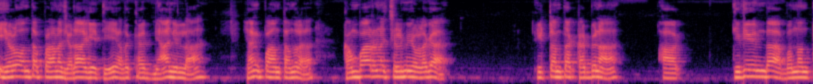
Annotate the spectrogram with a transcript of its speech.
ಹೇಳುವಂಥ ಪ್ರಾಣ ಜಡ ಆಗೈತಿ, ಅದಕ್ಕೆ ಜ್ಞಾನ ಇಲ್ಲ. ಹೆಂಗಪ್ಪ ಅಂತಂದ್ರೆ, ಕಂಬಾರನ ಚಿಲ್ಮಿಯೊಳಗೆ ಇಟ್ಟಂಥ ಕಬ್ಬಿನ ಆ ತಿದಿಯಿಂದ ಬಂದಂಥ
